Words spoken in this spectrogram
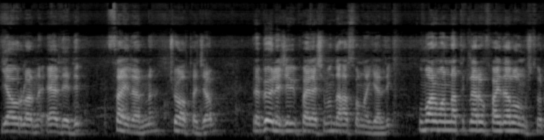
yavrularını elde edip sayılarını çoğaltacağım. Ve böylece bir paylaşımın daha sonuna geldik. Umarım anlattıklarım faydalı olmuştur.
